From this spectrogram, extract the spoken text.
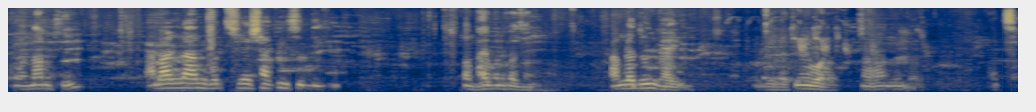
তোমার নাম কি? আমার নাম হচ্ছে শাকিল সিদ্দিকী। তোমার ভাই বোন কজন আমরা দুই ভাই। দুই ভাই, তুমি বলো হ্যাঁ। আচ্ছা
